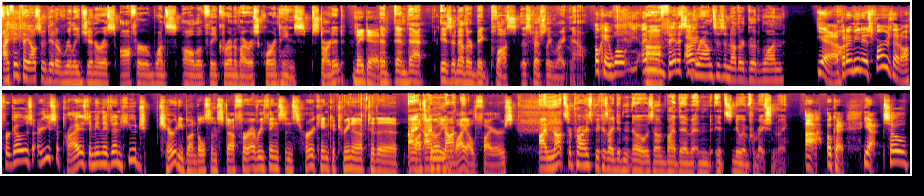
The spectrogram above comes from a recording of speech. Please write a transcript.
I think they also did a really generous offer once all of the coronavirus quarantines started. They did. And, and that is another big plus, especially right now. okay, well I mean Uh, Fantasy I- Grounds is another good one. Yeah, but I mean, as far as that offer goes, are you surprised? I mean, they've done huge charity bundles and stuff for everything since Hurricane Katrina up to the I- I'm Australian not- wildfires. I'm not surprised because I didn't know it was owned by them and it's new information to me. Ah, okay. Yeah. So,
